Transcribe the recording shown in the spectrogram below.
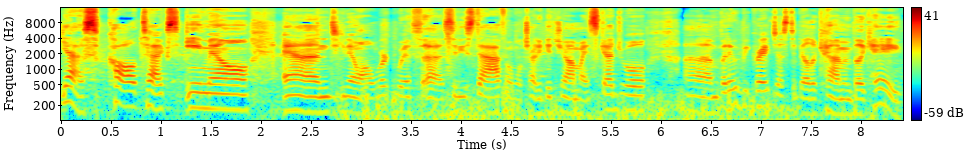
yes, call, text, email, and, you know, I'll work with uh, city staff and we'll try to get you on my schedule. Um, but it would be great just to be able to come and be like, hey,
